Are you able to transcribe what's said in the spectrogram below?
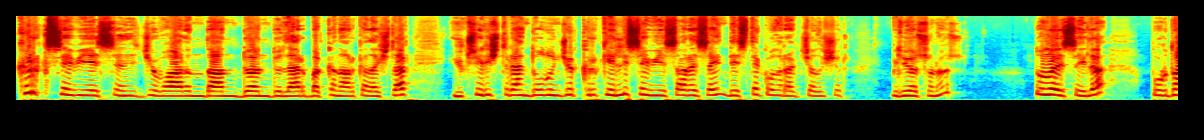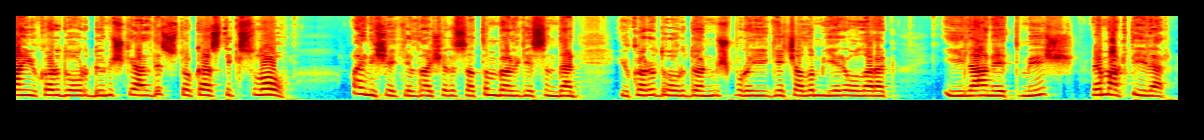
40 seviyesi civarından döndüler. Bakın arkadaşlar yükseliş trendi olunca 40-50 seviyesi RSI'nin destek olarak çalışır biliyorsunuz. Dolayısıyla buradan yukarı doğru dönüş geldi. Stokastik slow Aynı şekilde aşırı satım bölgesinden yukarı doğru dönmüş burayı geç alım yeri olarak ilan etmiş ve MACD'ler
